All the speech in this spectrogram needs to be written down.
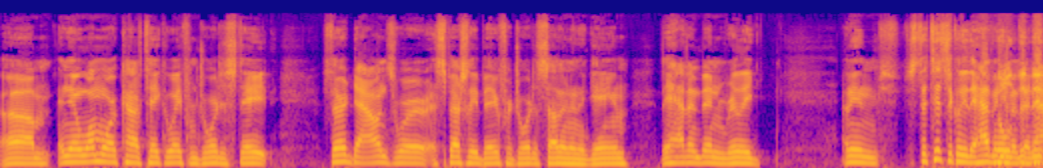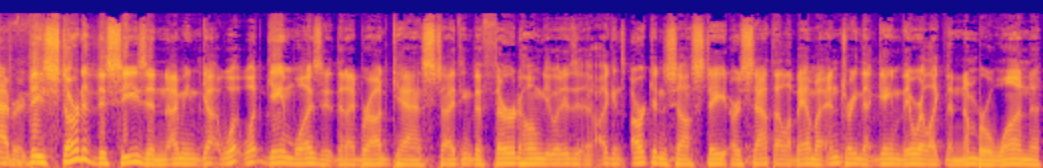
Um, and then one more kind of takeaway from Georgia State. Third downs were especially big for Georgia Southern in the game. They haven't been really I mean, statistically, they haven't well, even been they, average. They started the season. I mean, God, what what game was it that I broadcast? I think the third home game it, against Arkansas State or South Alabama. Entering that game, they were like the number one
